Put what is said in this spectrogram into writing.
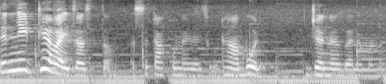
ते नीट ठेवायचं असतं. असं टाकून नाही द्यायचं हा बोल. जनगण म्हणून.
